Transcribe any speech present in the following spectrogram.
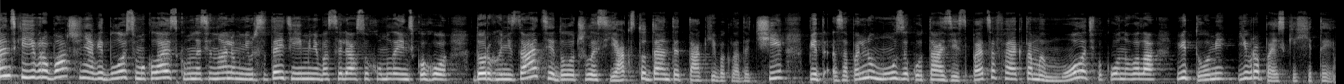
Студентське Євробачення відбулося у Миколаївському національному університеті імені Василя Сухомлинського. До організації долучились як студенти, так і викладачі. Під запальну музику та зі спецефектами молодь виконувала відомі європейські хіти.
